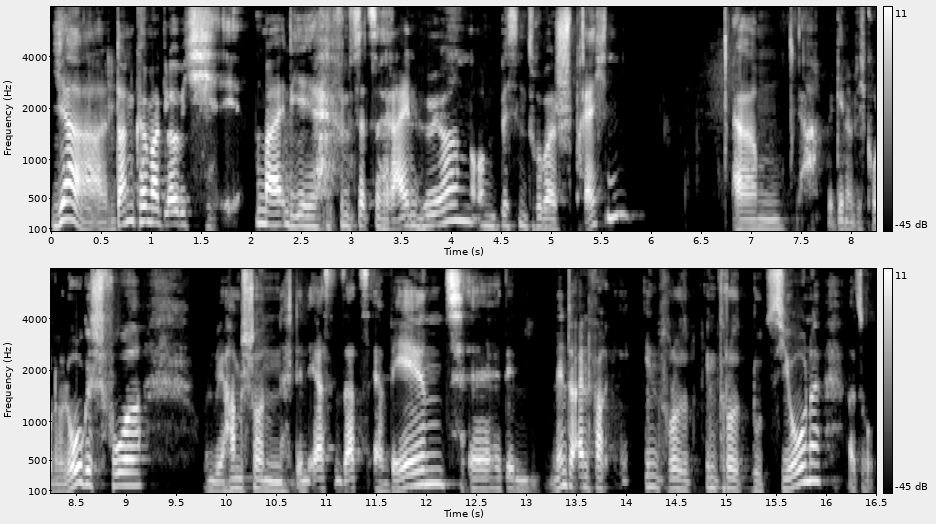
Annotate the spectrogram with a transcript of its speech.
Ja, dann können wir, glaube ich, mal in die fünf Sätze reinhören und ein bisschen drüber sprechen. Ähm, ja, wir gehen natürlich chronologisch vor und wir haben schon den ersten Satz erwähnt. Äh, den nennt er einfach Intro, Introduzione, also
